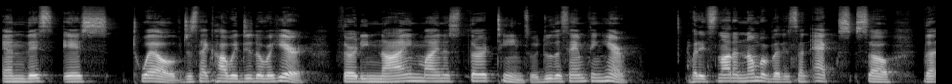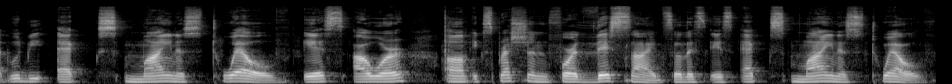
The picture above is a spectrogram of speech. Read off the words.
and this is 12, just like how we did over here. 39 minus 13. So we do the same thing here. But it's not a number, but it's an x. So that would be x minus 12 is our um, expression for this side. So this is x minus 12.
